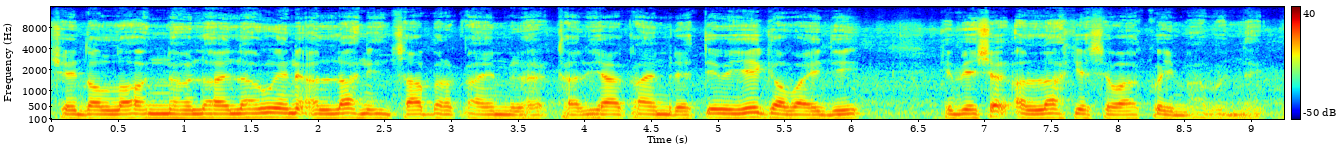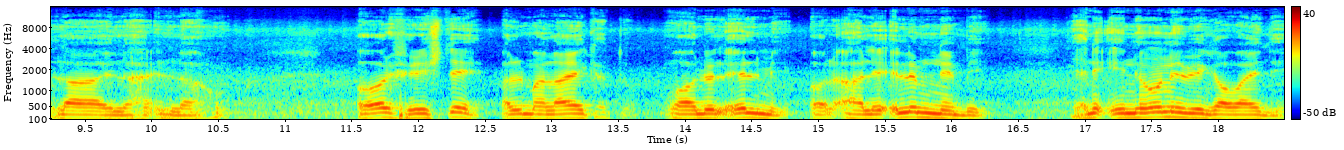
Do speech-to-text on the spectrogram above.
شہید اللہ اللہ یعنی اللہ نے انصاف پر قائم رہ کر یا قائم رہتے ہوئے یہ گواہی دی کہ بے شک اللہ کے سوا کوئی معبود نہیں۔ لا الہ الا ہو۔ اور فرشتے الملائکت والعلم اور اہل علم نے بھی یعنی انہوں نے بھی گواہی دی۔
